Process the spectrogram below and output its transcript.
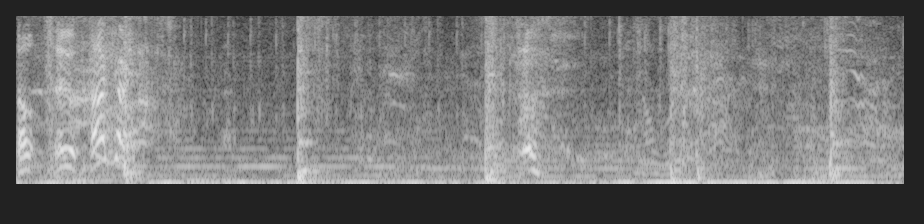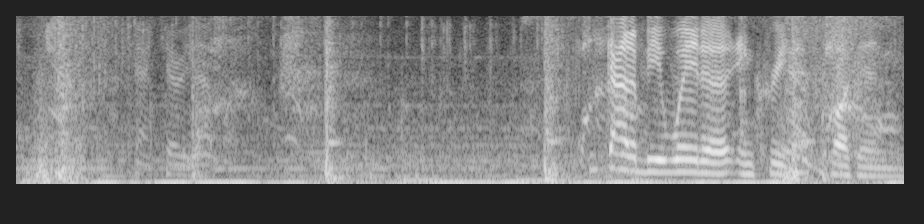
Oh, ooh, Octar. There's got to be a way to increase fucking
